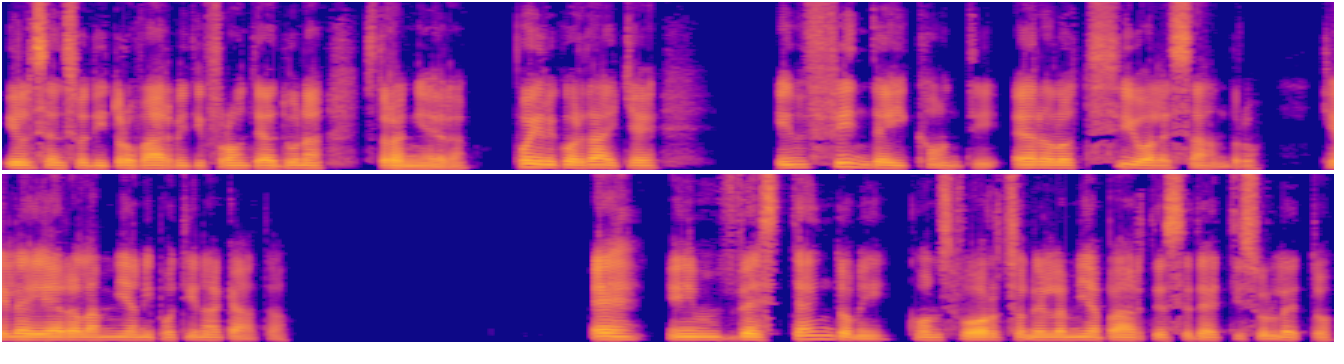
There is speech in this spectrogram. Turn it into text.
il senso di trovarmi di fronte ad una straniera. Poi ricordai che, in fin dei conti, era lo zio Alessandro, che lei era la mia nipotina Agata. E, investendomi con sforzo nella mia parte, sedetti sul letto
